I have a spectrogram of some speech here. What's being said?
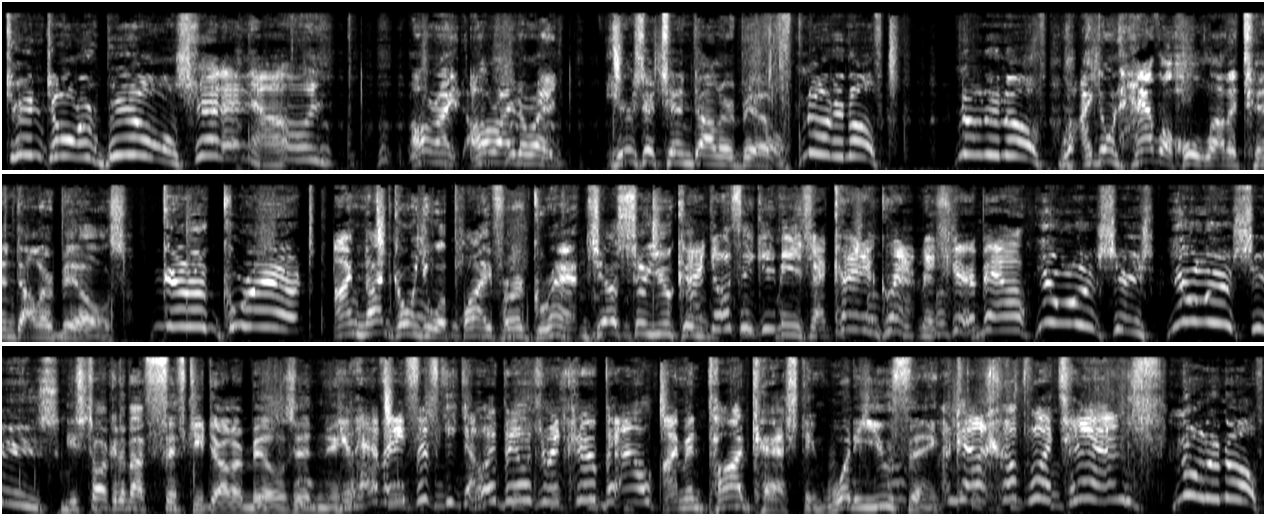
ten dollar bills. Should have known. All right, all right, all right. Here's a $10 bill. Not enough. Not enough. Well, I don't have a whole lot of $10 bills. Get a grant. I'm not going to apply for a grant just so you can. I don't think he means that kind of grant, Mr. Bell. Ulysses, Ulysses. He's talking about $50 bills, isn't he? You have any $50 bills, Mr. Bell? I'm in podcasting. What do you think? I got a couple of tens. Not enough.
